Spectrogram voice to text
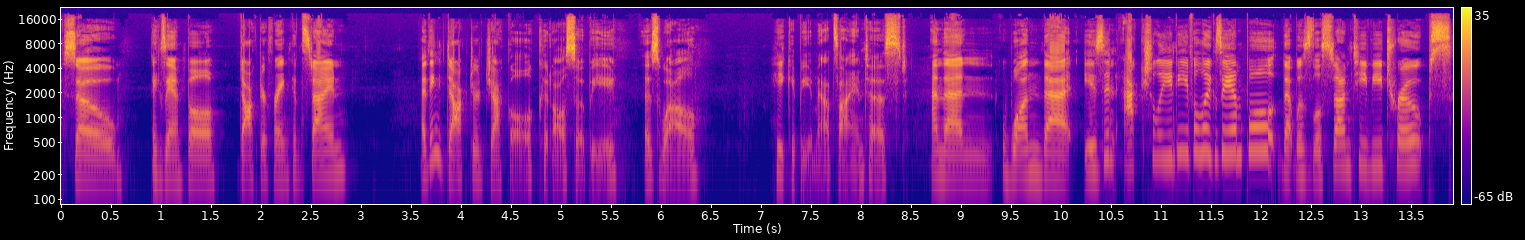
So, example, Dr. Frankenstein. I think Dr. Jekyll could also be as well. He could be a mad scientist. And then one that isn't actually an evil example that was listed on TV tropes,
